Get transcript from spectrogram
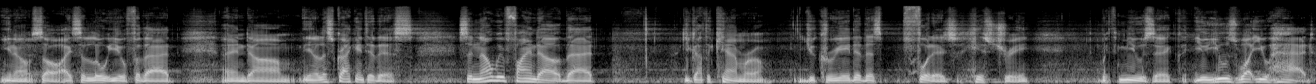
you know so I salute you for that and um, you know let's crack into this so now we find out that you got the camera you created this footage history with music you use what you had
